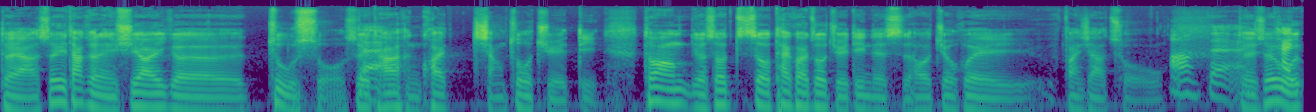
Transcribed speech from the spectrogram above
对啊，所以他可能需要一个住所，所以他很快想做决定。通常有时候只有太快做决定的时候，就会犯下错误。啊、哦，对，对，所以我，我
